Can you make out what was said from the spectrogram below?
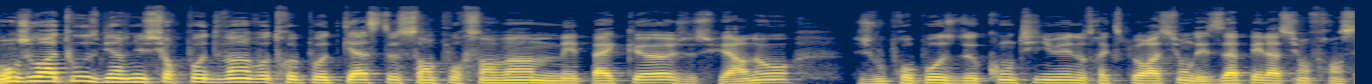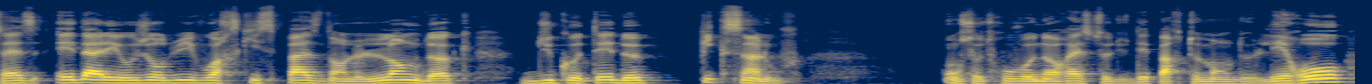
Bonjour à tous, bienvenue sur Pot de Vin, votre podcast 100% vin, mais pas que. Je suis Arnaud. Je vous propose de continuer notre exploration des appellations françaises et d'aller aujourd'hui voir ce qui se passe dans le Languedoc du côté de Pic-Saint-Loup. On se trouve au nord-est du département de l'Hérault,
